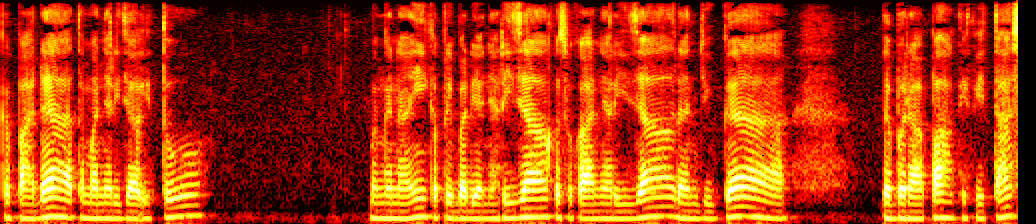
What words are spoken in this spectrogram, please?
kepada temannya Rizal itu mengenai kepribadiannya Rizal, kesukaannya Rizal, dan juga beberapa aktivitas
